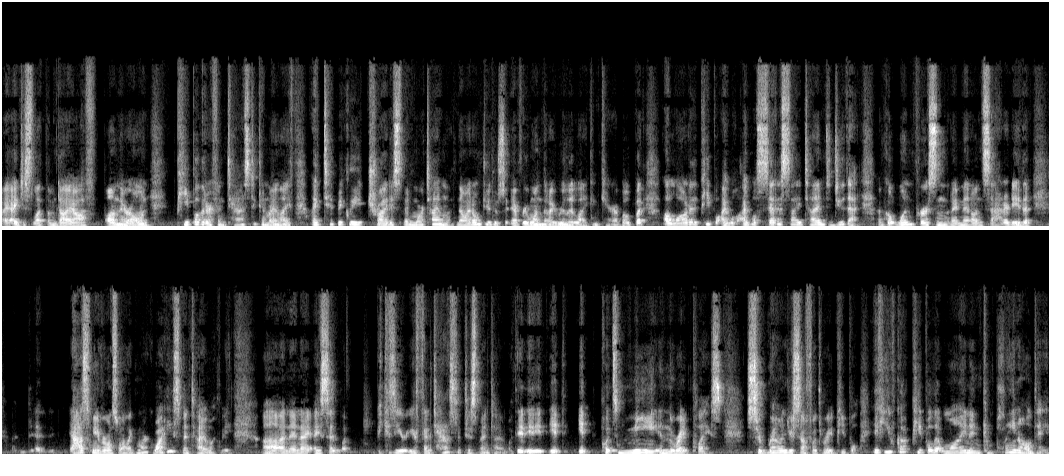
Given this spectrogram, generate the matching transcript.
I just let them die off on their own people that are fantastic in my life, I typically try to spend more time with. Now, I don't do this with everyone that I really like and care about, but a lot of the people, I will I will set aside time to do that. I've got one person that I met on Saturday that asked me every once in a while, like, Mark, why do you spend time with me? Uh, and, and I, I said, because you're, you're fantastic to spend time with. It, it, it, it puts me in the right place. Surround yourself with the right people. If you've got people that whine and complain all day,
